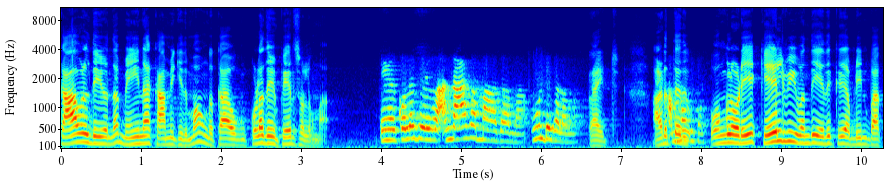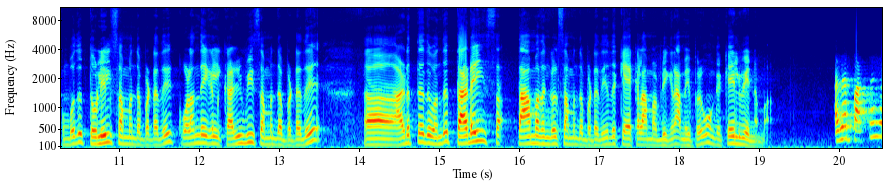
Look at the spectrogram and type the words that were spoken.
காவல் தெய்வம் தான் மெயினாக காமிக்குதுமா? உங்கள் கா உங்க குலதெய்வம் பேர் சொல்லுங்கம்மா. எங்க குலதெய்வம் நாகம்மா அதாம்மா ஊண்டுகளம்மா ரைட் அடுத்தது உங்களுடைய கேள்வி வந்து எதுக்கு அப்படின்னு பார்க்கும்போது தொழில் சம்பந்தப்பட்டது குழந்தைகள் கல்வி சம்பந்தப்பட்டது ஆஹ், அடுத்தது வந்து தடை தாமதங்கள் சம்பந்தப்பட்டது இது கேட்கலாம் அப்படிங்கிற அமைப்பு. இருக்கு. உங்க கேள்வி என்னம்மா? அதான் பசங்க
